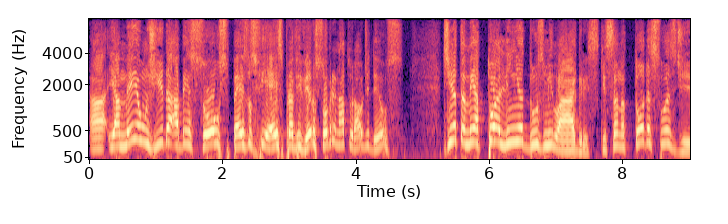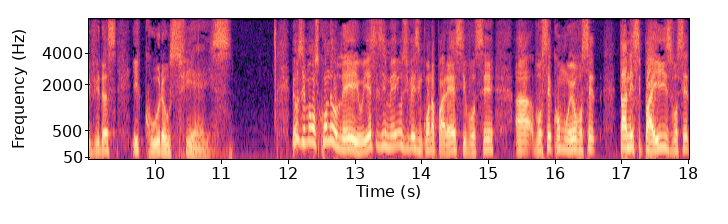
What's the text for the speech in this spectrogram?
ah, e a meia ungida abençoa os pés dos fiéis para viver o sobrenatural de Deus. Tinha também a toalhinha dos milagres, que sana todas as suas dívidas e cura os fiéis. Meus irmãos, quando eu leio, e esses e-mails de vez em quando aparecem, você, ah, você como eu, você está nesse país, você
